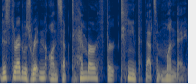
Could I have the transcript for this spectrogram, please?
This thread was written on September 13th, that's Monday.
